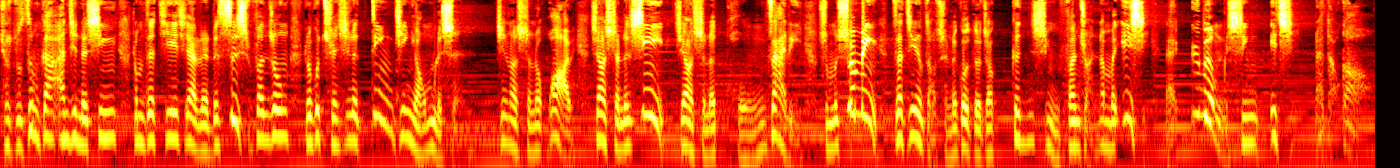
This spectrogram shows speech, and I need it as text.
求主这么干安静的心，让我们在接下来的四十分钟，能够全心的定睛仰望我们的神。见到神的话语，见到神的心意，见到神的同在里，什么生命在今天早晨能够得到更新翻转。那么，一起来预备我们的心，一起来祷告。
